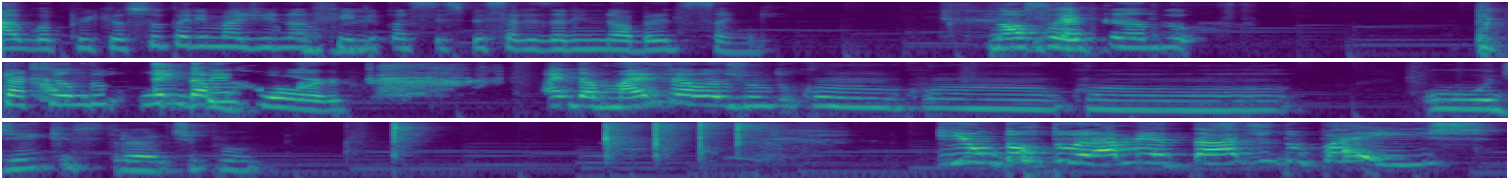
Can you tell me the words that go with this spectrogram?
água, porque eu super imagino a Uhum. Filipa se especializando em dobra de sangue. Nossa, E tacando. tacando o Ainda- terror. Ainda mais ela junto com, com, com o Dijkstra, tipo. Iam torturar metade do país.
